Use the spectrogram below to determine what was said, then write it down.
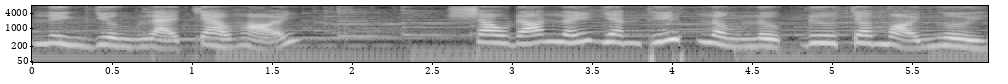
Liền dừng lại chào hỏi. Sau đó lấy danh thiếp lần lượt đưa cho mọi người.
